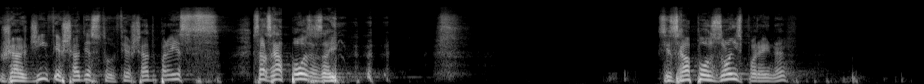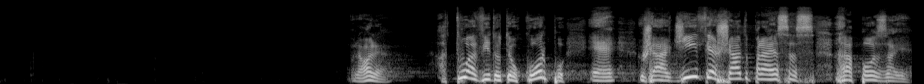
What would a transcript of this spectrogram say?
Jardim fechado estou, fechado para essas raposas aí. Esses raposões por aí, né? Olha, a tua vida, o teu corpo é jardim fechado para essas raposas aí.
